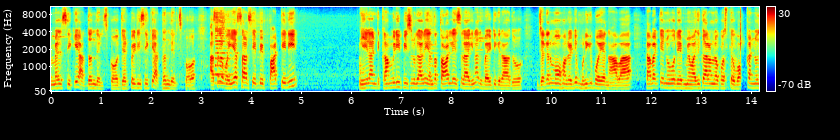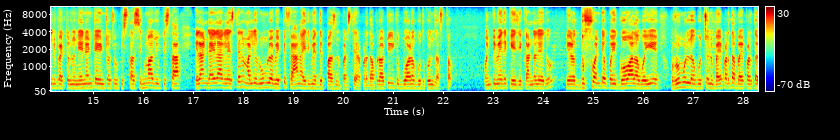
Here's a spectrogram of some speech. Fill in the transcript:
ఎమ్మెల్సీకి అర్థం తెలుసుకో జడ్పీటీసీకి అర్థం తెలుసుకో. అసలు వైఎస్ఆర్సీపీ పార్టీని ఇలాంటి కామెడీ పీసులు కానీ ఎంత తాళ్ళేసి లాగినా అది బయటికి రాదు. జగన్మోహన్ రెడ్డి మునిగిపోయే నావా. కాబట్టి నువ్వు రేపు మేము అధికారంలోకి వస్తే ఒక్కడిని వదిలిపెట్టను. నేనంటే ఏంటో చూపిస్తా సినిమా చూపిస్తా. ఇలాంటి డైలాగులు వేస్తేనే మళ్ళీ రూమ్లో పెట్టి ఫ్యాన్ ఐదు మీద తిప్పాల్సిన పరిస్థితి ఏర్పడదు. అప్పుడు అటు ఇటు గోడ గుద్దుకొని చేస్తావు. ఒంటి మీద కేజీ కండలేదు. ఇక్కడ దుఫ్ అంటే పోయి గోవాలో పోయి రూముల్లో కూర్చొని భయపడతా భయపడతా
